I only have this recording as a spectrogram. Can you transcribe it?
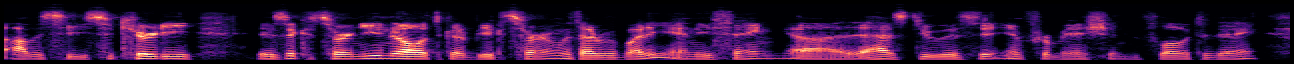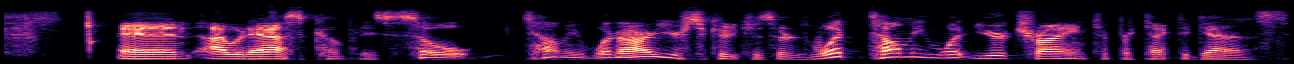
obviously security is a concern. You know, it's going to be a concern with everybody. Anything uh, that has to do with the information flow today, and I would ask companies. So tell me, what are your security concerns? What tell me what you're trying to protect against.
